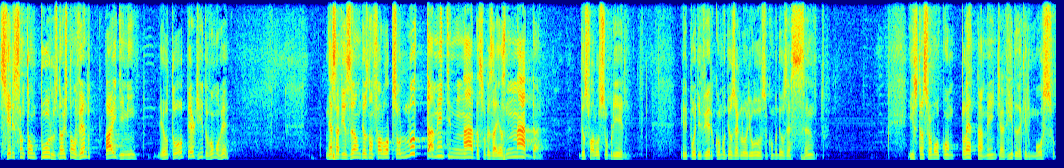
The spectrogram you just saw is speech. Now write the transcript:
Se eles são tão puros, não estão vendo, ai de mim. Eu estou perdido, eu vou morrer. Nessa visão, Deus não falou absolutamente nada sobre Isaías, nada. Deus falou sobre ele. Ele pôde ver como Deus é glorioso, como Deus é santo. Isso transformou completamente a vida daquele moço,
